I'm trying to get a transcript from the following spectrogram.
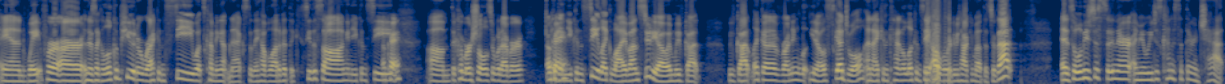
and wait for our. And there's like a little computer where I can see what's coming up next, and they have a lot of it. They can see the song, and you can see Okay. um, the commercials or whatever. And Okay. then you can see like live on studio, and we've got we've got like a running you know schedule, and I can kind of look and say, oh, we're going to be talking about this or that. And so we'll be just sitting there. I mean, we just kind of sit there and chat,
